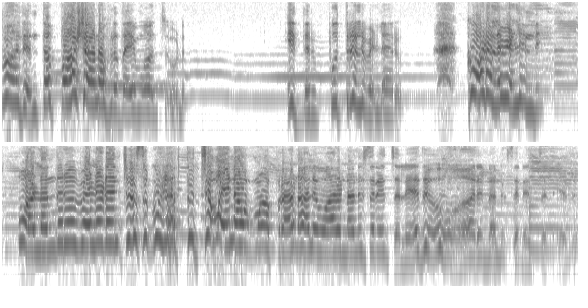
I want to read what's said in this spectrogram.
మాదెంత పాషాణ హృదయమో చూడు. ఇద్దరు పుత్రులు వెళ్ళారు. కోడలు వెళ్ళింది. వాళ్ళందరూ వెళ్ళడం చూసి కూడా తుచ్చమైన మా ప్రాణాలు వారిని అనుసరించలేదు వారిని అనుసరించలేదు.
